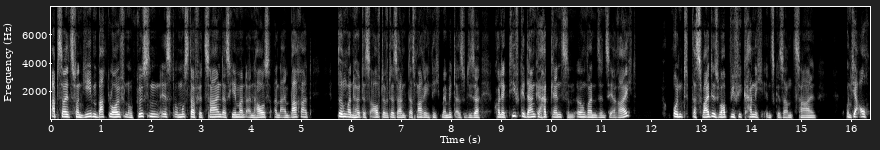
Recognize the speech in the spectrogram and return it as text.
abseits von jedem Bachläufen und Flüssen ist und muss dafür zahlen, dass jemand ein Haus an einem Bach hat, irgendwann hört es auf, da wird er sagen, das mache ich nicht mehr mit. Also dieser Kollektivgedanke hat Grenzen. Irgendwann sind sie erreicht. Und das Zweite ist überhaupt, wie viel kann ich insgesamt zahlen? Und ja auch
